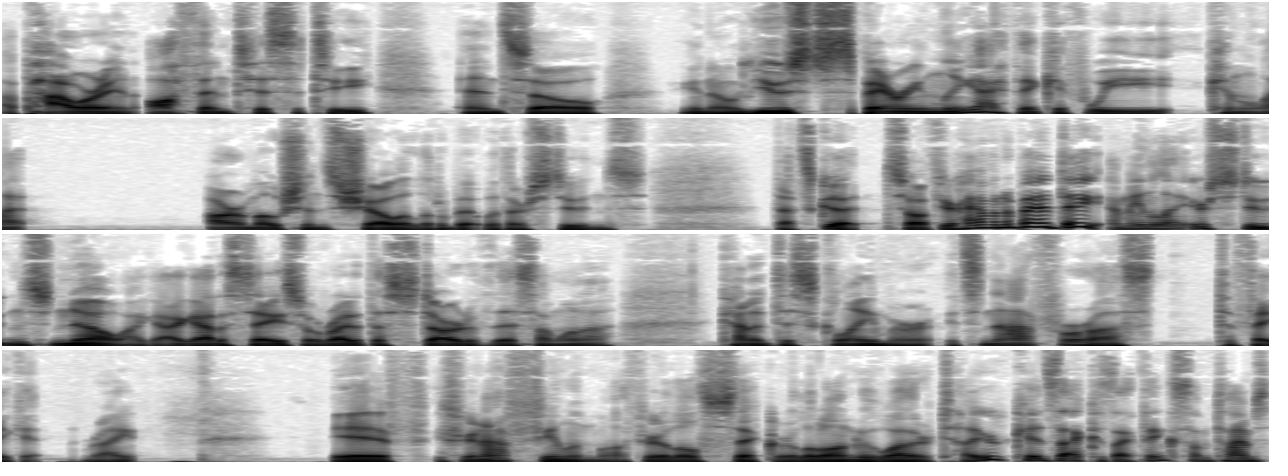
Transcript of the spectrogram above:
a power in authenticity. And so, you know, used sparingly, I think if we can let our emotions show a little bit with our students, that's good. So if you're having a bad day, I mean, let your students know. I, I got to say, so right at the start of this, I want to kind of disclaimer it's not for us to fake it, right? If if you're not feeling well, if you're a little sick or a little under the weather, tell your kids that because I think sometimes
